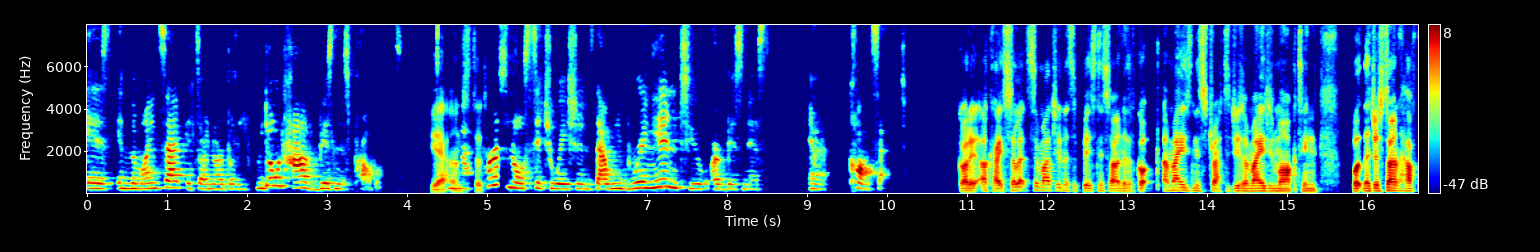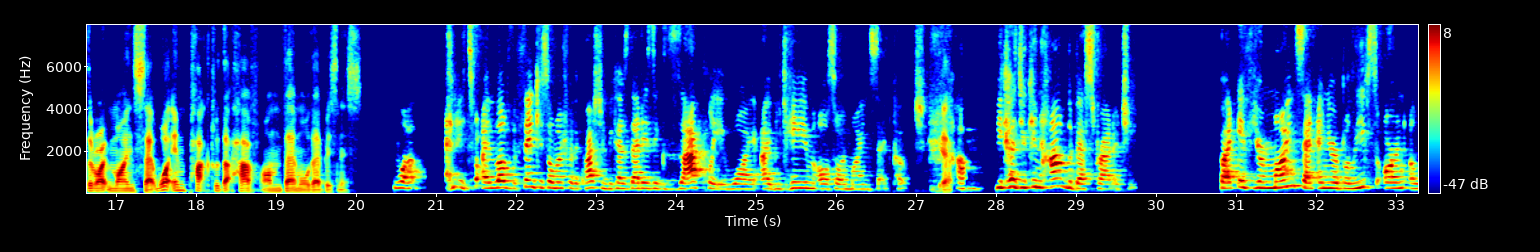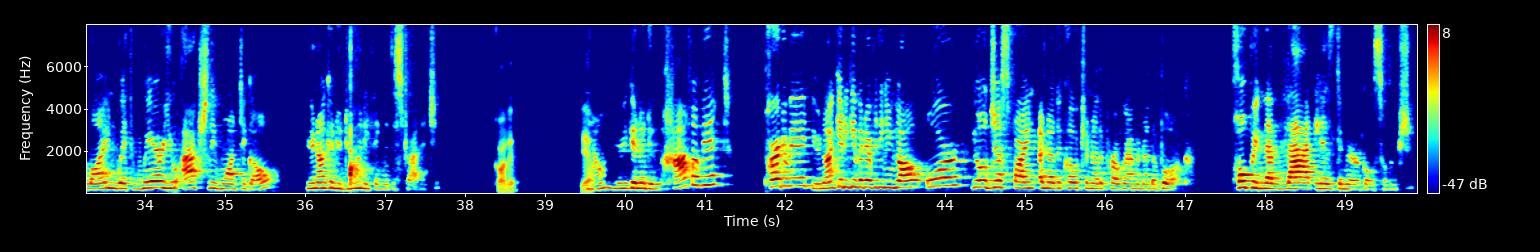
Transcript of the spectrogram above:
is in the mindset, it's on our belief. We don't have business problems. Yeah, understood. personal situations that we bring into our business uh, concept. Got it. Okay, so let's imagine as a business owner, they've got amazing strategies, amazing marketing, but they just don't have the right mindset. What impact would that have on them or their business? Well, and it's I love the thank you so much for the question because that is exactly why I became also a mindset coach. Yeah. Um, because you can have the best strategy, but if your mindset and your beliefs aren't aligned with where you actually want to go, you're not going to do anything with the strategy. Got it. Yeah. You know, you're going to do half of it, part of it, you're not going to give it everything you got, or you'll just find another coach, another program, another book, hoping that that is the miracle solution.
